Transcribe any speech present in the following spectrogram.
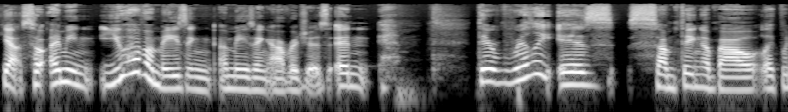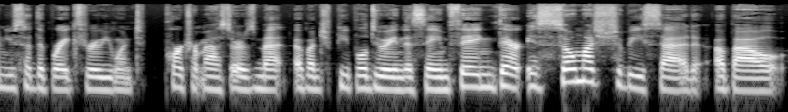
Yeah, so I mean, you have amazing, amazing averages, and there really is something about like when you said the breakthrough you went to portrait masters met a bunch of people doing the same thing there is so much to be said about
